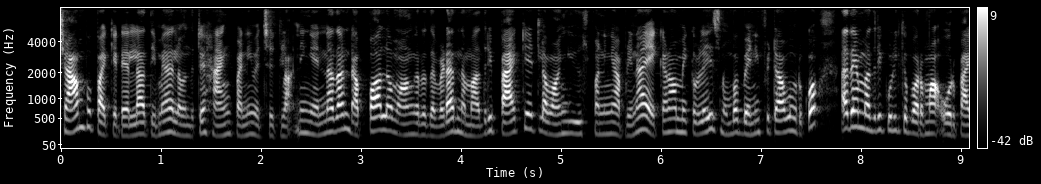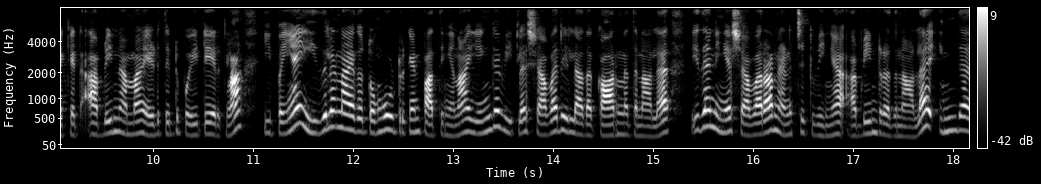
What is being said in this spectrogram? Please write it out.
ஷாம்பு பாக்கெட் எல்லாத்தையுமே அதில் வந்துட்டு ஹேங் பண்ணி வச்சுக்கலாம். நீங்கள் என்ன தான் டப்பாவில் வாங்குறத விட இந்த மாதிரி பேக்கெட்டில் வாங்கி யூஸ் பண்ணீங்க அப்படின்னா எக்கனாமிக் வைஸ் ரொம்ப பெனிஃபிட்டாகவும் இருக்கும். அதே மாதிரி குளிக்க போகிறோமா ஒரு பாக்கெட் அப்படின்னு நம்ம எடுத்துகிட்டு போயிட்டே இருக்கலாம். இப்போ ஏன் இதில் நான் இதை தொங்க விட்ருக்கேன்னு பார்த்தீங்கன்னா எங்கள் வீட்டில் ஷவர் இல்லாத காரணத்தினால இதை நீங்கள் ஷவராக நினச்சிக்குவீங்க அப்படின்றதுனால இந்த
